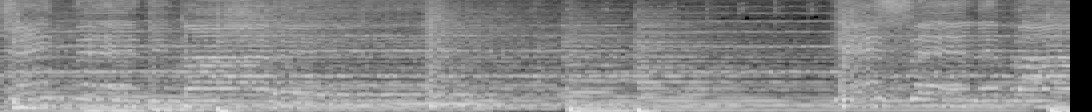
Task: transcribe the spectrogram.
Gente di mare che se ne va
